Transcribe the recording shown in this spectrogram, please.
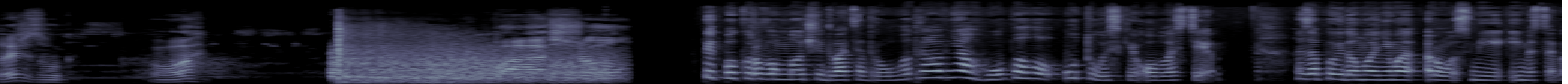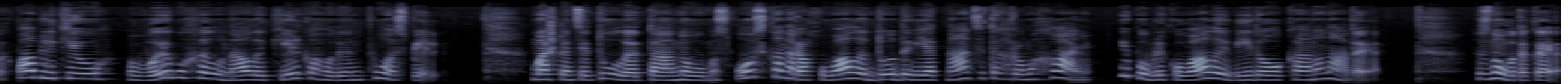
Слышишь звук? О! Пошел! Під покровом ночі 22 травня гупало у Тульській області. За повідомленнями РОСМІ і місцевих пабліків, вибухи лунали кілька годин поспіль. Мешканці Тули та Новомосковська нарахували до 19 громихань і публікували відео канонади. Знову таки,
